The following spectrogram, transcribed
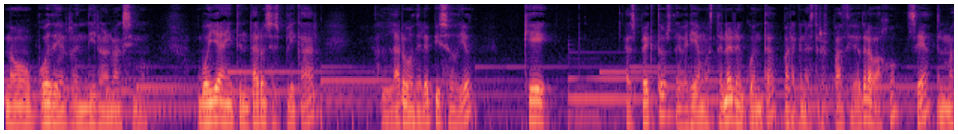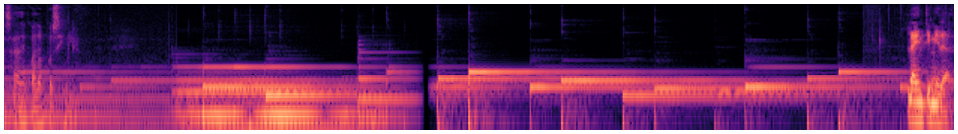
no puede rendir al máximo. Voy a intentaros explicar a lo largo del episodio qué aspectos deberíamos tener en cuenta para que nuestro espacio de trabajo sea el más adecuado posible. La intimidad.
